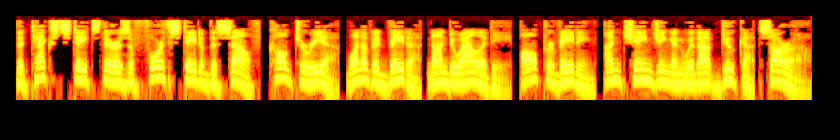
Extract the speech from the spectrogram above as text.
the text states there is a fourth state of the self, called turiya, one of Advaita non-duality, all-pervading, unchanging and without dukkha sorrow.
